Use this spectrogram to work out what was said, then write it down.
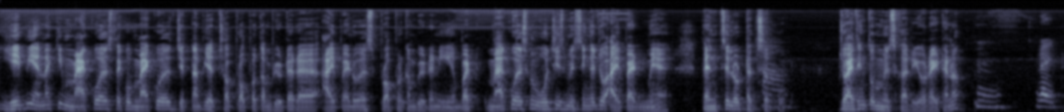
ये भी है ना कि मैक ओएस देखो मैक ओएस जितना भी अच्छा प्रॉपर कंप्यूटर है आईपैड ओएस प्रॉपर कंप्यूटर नहीं है बट मैक ओएस में वो चीज़ मिसिंग है जो आईपैड में है पेंसिल और टच हाँ। सपोर्ट जो आई थिंक तुम मिस कर रही हो राइट है ना हम्म राइट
